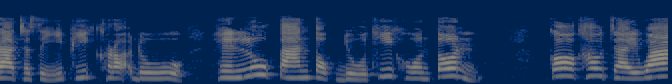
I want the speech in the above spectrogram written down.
ราชสีพิเคราะห์ดู เห็นลูกตาลตกอยู่ที่โคนต้น ก็เข้าใจว่า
